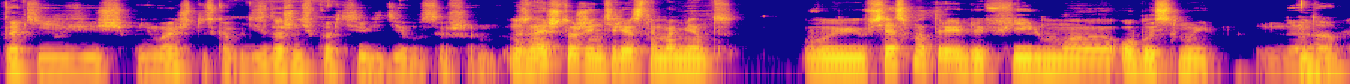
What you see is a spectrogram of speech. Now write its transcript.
Какие вещи, понимаешь? То есть, как бы здесь даже не в квартире дело совершенно. Ну, знаешь, тоже интересный момент. Вы все смотрели фильм э, «Область тьмы»? Да. Да,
